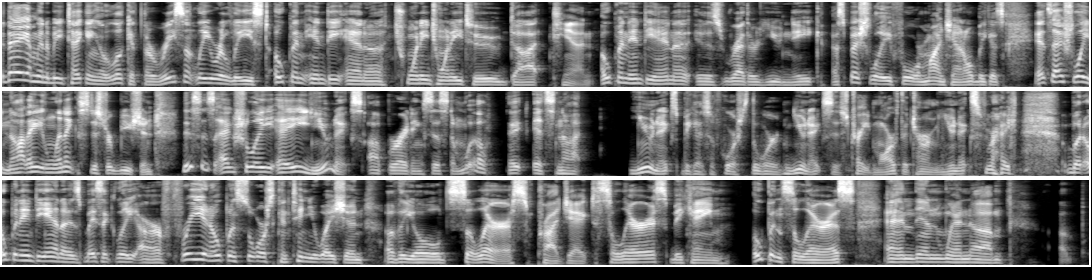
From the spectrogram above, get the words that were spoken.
Today I'm going to be taking a look at the recently released Open Indiana 2022.10. Open Indiana is rather unique, especially for my channel, because it's actually not a Linux distribution. This is actually a Unix operating system. Well, it, it's not Unix, because of course the word Unix is trademarked, the term Unix, right? But Open Indiana is basically our free and open source continuation of the old Solaris project. Solaris became Open Solaris, and then when um,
